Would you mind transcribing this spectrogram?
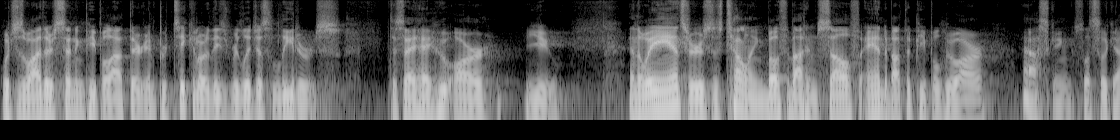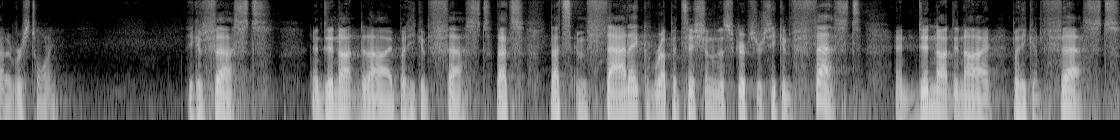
which is why they're sending people out there, in particular, these religious leaders, to say, hey, who are you? And the way he answers is telling both about himself and about the people who are asking. So let's look at it. Verse 20. He confessed and did not deny, but he confessed. That's, that's emphatic repetition in the scriptures. He confessed and did not deny, but he confessed,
